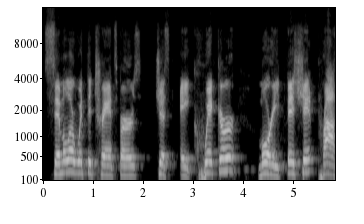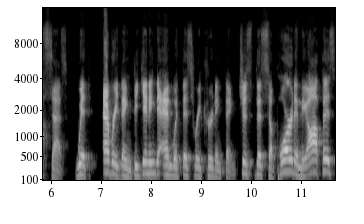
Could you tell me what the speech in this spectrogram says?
Similar with the transfers, just a quicker, more efficient process with everything beginning to end with this recruiting thing. Just the support in the office,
